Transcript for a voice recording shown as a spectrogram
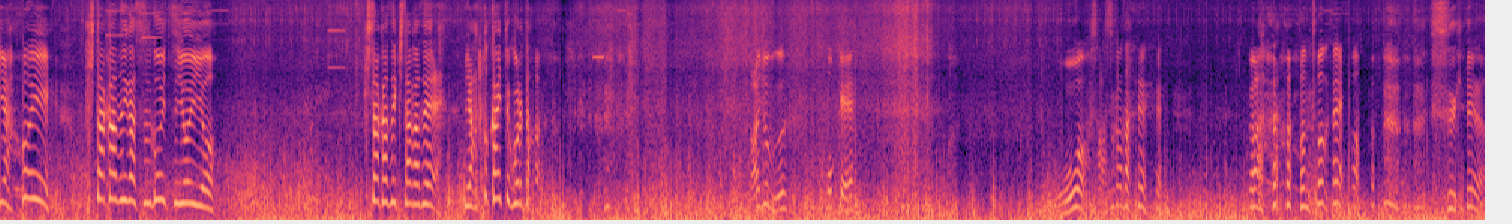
やおい。北風がすごい強いよ。北風北風。やっと帰ってこれた。大丈夫 ?OK? おおさすがだね。あ 本当だよ。すげえな。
